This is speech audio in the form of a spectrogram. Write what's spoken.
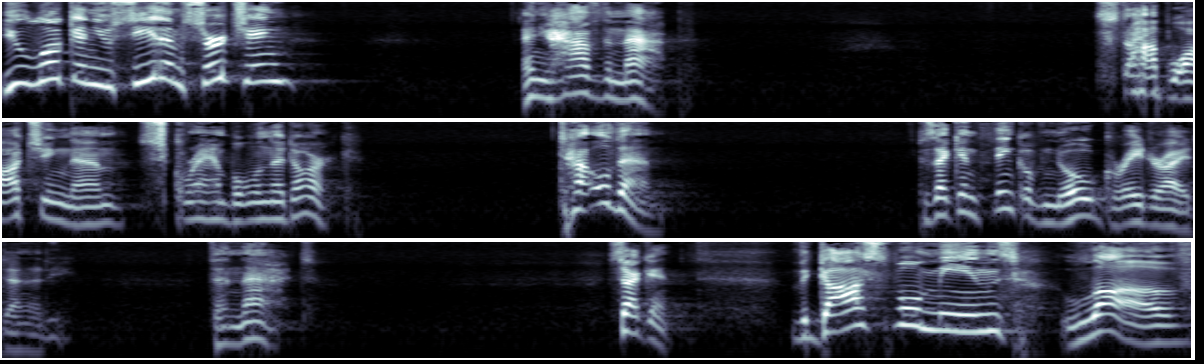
You look and you see them searching, and you have the map. Stop watching them scramble in the dark. Tell them. Because I can think of no greater identity than that. Second, the gospel means love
